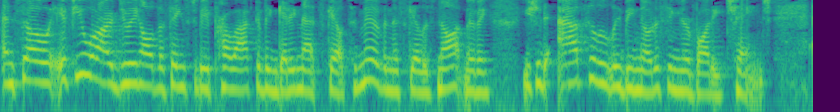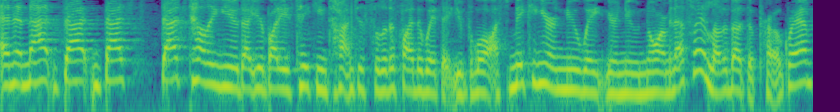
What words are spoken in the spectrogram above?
And so if you are doing all the things to be proactive in getting that scale to move and the scale is not moving, you should absolutely be noticing your body change. And then that, that, that's, that's telling you that your body is taking time to solidify the weight that you've lost, making your new weight your new norm. And that's what I love about the program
